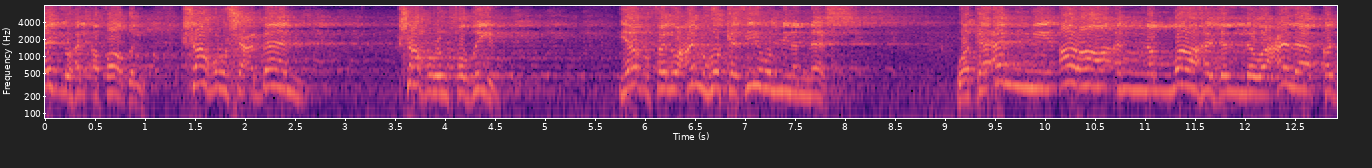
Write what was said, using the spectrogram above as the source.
أيها الأفاضل شهر شعبان شهر فضيل يغفل عنه كثير من الناس وكأني أرى أن الله جل وعلا قد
